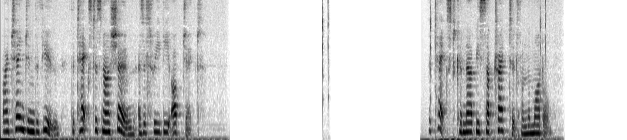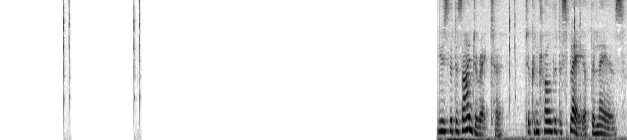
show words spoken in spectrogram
By changing the view, the text is now shown as a 3D object. The text can now be subtracted from the model. Use the Design Director to control the display of the layers.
